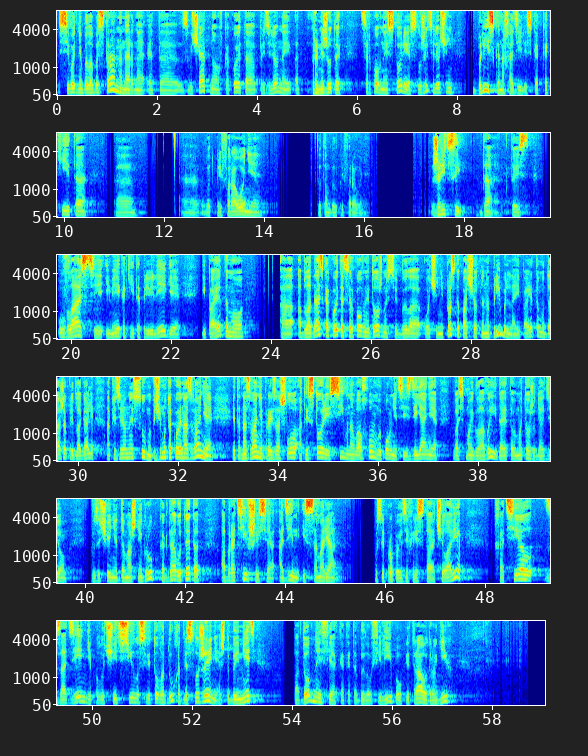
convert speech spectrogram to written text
Сегодня было бы странно, наверное, это звучать, но в какой-то определенный промежуток церковной истории служители очень близко находились, как какие-то э, э, вот при фараоне, кто там был при фараоне? Жрецы, да, то есть у власти, имея какие-то привилегии, и поэтому а, обладать какой-то церковной должностью было очень не просто почетно, но прибыльно, и поэтому даже предлагали определенные суммы. Почему такое название? Это название произошло от истории с Симоном Волхом, вы помните, из Деяния 8 главы, до этого мы тоже дойдем в изучении домашних групп, когда вот этот обратившийся один из самарян после проповеди Христа человек хотел за деньги получить силу Святого Духа для служения, чтобы иметь подобный эффект, как это было у Филиппа, у Петра, у других.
